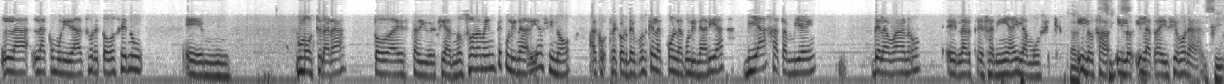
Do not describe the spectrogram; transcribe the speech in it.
la, la comunidad, sobre todo CENU, em, mostrará toda esta diversidad, no solamente culinaria, sino recordemos que la, con la culinaria viaja también de la mano eh, la artesanía y la música y, los, y, y, la tradición oral. Sí,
